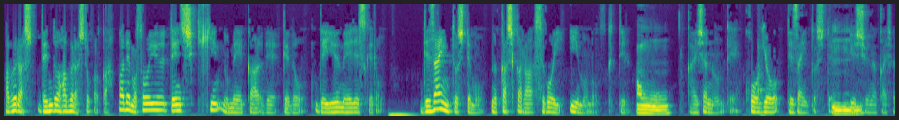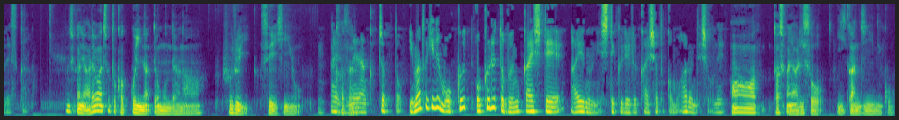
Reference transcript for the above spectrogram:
歯ブラシ、電動歯ブラシとかか。まあでもそういう電子機器のメーカーで、けど、で有名ですけど、デザインとしても昔からすごいいいものを作っている会社なので、工業デザインとしてうんうん優秀な会社ですか？ら。確かにあれはちょっとかっこいいなって思うんだよな。古い製品を。ああいうのね、飾るなんかちょっと、今時でも送送ると分解して、ああいうのにしてくれる会社とかもあるんでしょうね。ああ、確かにありそう。いい感じにね、こ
